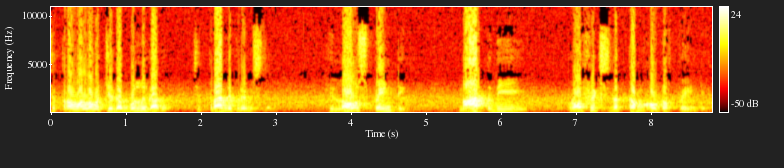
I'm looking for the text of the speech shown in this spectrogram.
చిత్రం వల్ల వచ్చే డబ్బుల్ని కాదు చిత్రాన్ని ప్రేమిస్తాడు. He loves painting not the profits that come out of painting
